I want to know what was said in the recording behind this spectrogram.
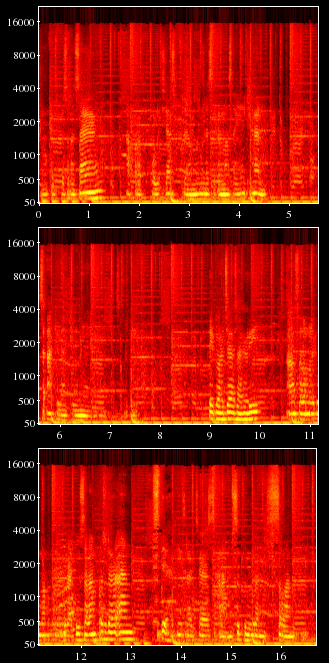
Semoga selesai. Aparat kepolisian segera menyelesaikan masalah ini dengan seadil-adilnya ya. Seperti itu. Itu aja Sahiri Assalamualaikum warahmatullahi wabarakatuh. Salam persaudaraan. Setiap hati saja salam seduluran selamanya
